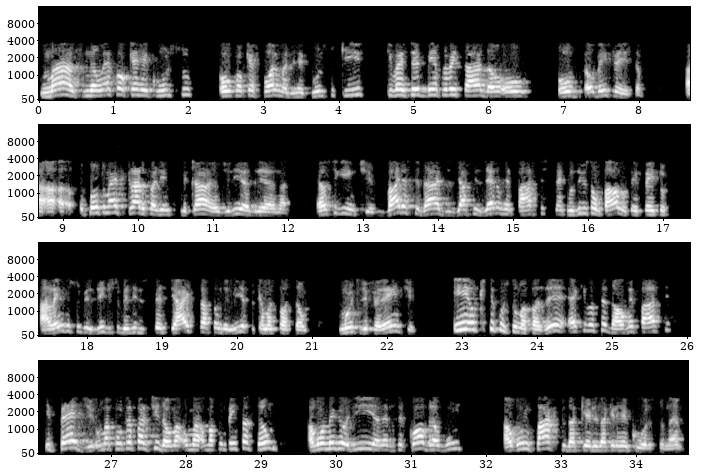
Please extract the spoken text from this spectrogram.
mas não é qualquer recurso ou qualquer forma de recurso que, que vai ser bem aproveitada ou, ou, ou bem feita. A, a, o ponto mais claro para a gente explicar, eu diria, Adriana, é o seguinte: várias cidades já fizeram repasses, né? inclusive São Paulo tem feito, além do subsídio, subsídios especiais para a pandemia, porque é uma situação muito diferente. E o que se costuma fazer é que você dá o repasse e pede uma contrapartida, uma, uma, uma compensação, alguma melhoria, né? você cobra algum, algum impacto daquele, daquele recurso. Né?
